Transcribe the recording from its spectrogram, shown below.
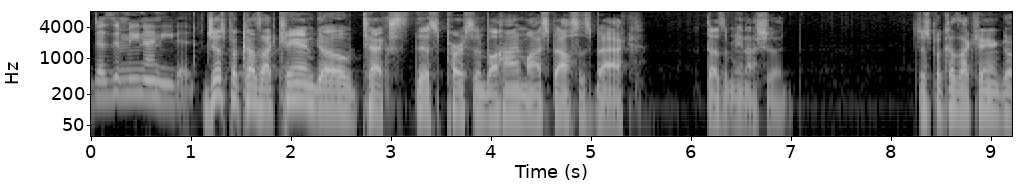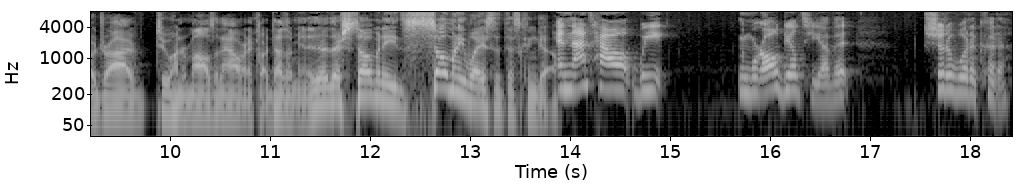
doesn't mean I need it. just because I can go text this person behind my spouse's back doesn't mean I should. Just because I can go drive 200 miles an hour in a car doesn't mean there, there's so many so many ways that this can go. And that's how we, and we're all guilty of it. Shoulda, woulda, coulda.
